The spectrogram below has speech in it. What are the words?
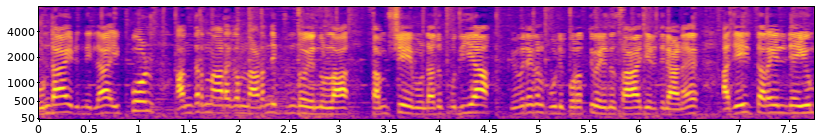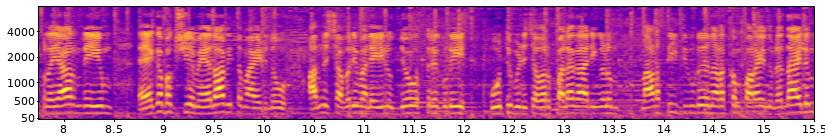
ഉണ്ടായിരുന്നില്ല. ഇപ്പോൾ അന്തർനാടകം നടന്നിട്ടുണ്ടോ എന്നുള്ള സംശയമുണ്ട്. അത് പുതിയ വിവരങ്ങൾ കൂടി പുറത്തു വരുന്ന സാഹചര്യത്തിലാണ്. അജയ് തറയിലിന്റെയും പ്രയാറിന്റെയും ഏകപക്ഷീയ മേധാവിത്വമായിരുന്നു. അന്ന് ശബരിമലയിൽ ഉദ്യോഗസ്ഥരെ കൂടി കൂട്ടുപിടിച്ചവർ പല കാര്യങ്ങളും നടത്തിയിട്ടുണ്ട് എന്നടക്കം പറയുന്നുണ്ട്. എന്തായാലും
